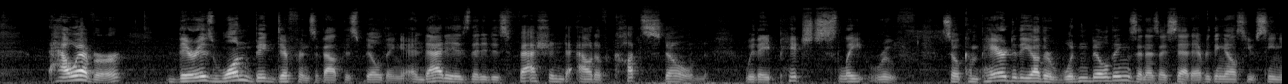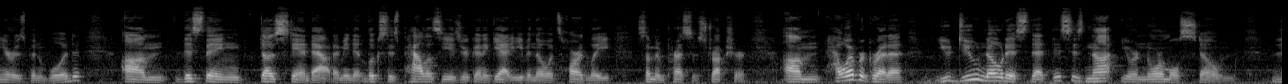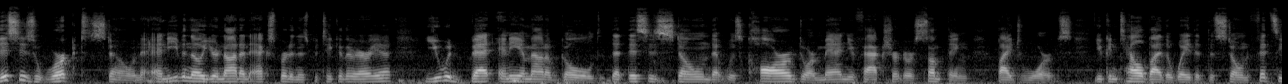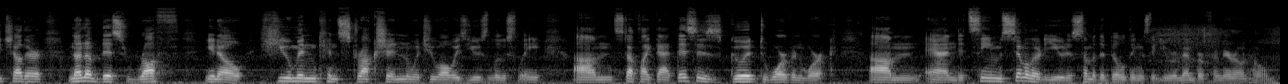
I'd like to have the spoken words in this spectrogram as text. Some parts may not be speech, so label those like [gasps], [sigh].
However, there is one big difference about this building, and that is that it is fashioned out of cut stone with a pitched slate roof. So compared to the other wooden buildings, and as I said, everything else you've seen here has been wood. Um, this thing does stand out. I mean, it looks as palacy as you're going to get, even though it's hardly some impressive structure. Um, however, Greta, you do notice that this is not your normal stone. This is worked stone, and even though you're not an expert in this particular area, you would bet any amount of gold that this is stone that was carved or manufactured or something by dwarves. You can tell by the way that the stone fits each other. None of this rough, you know, human construction, which you always use loosely, um, stuff like that. This is good dwarven work, um, and it seems similar to you to some of the buildings that you remember from your own home.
